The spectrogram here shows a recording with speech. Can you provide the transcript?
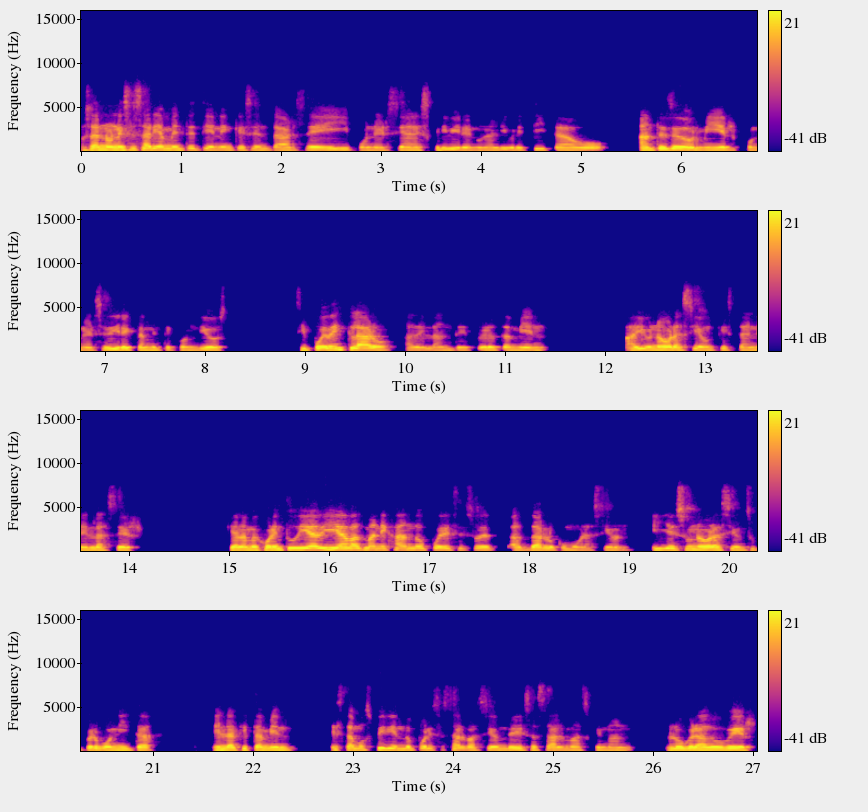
O sea, no necesariamente tienen que sentarse y ponerse a escribir en una libretita o, antes de dormir, ponerse directamente con Dios. Si pueden, claro, adelante, pero también hay una oración que está en el hacer, que a lo mejor en tu día a día vas manejando, puedes eso darlo como oración. Y es una oración súper bonita en la que también estamos pidiendo por esa salvación de esas almas que no han logrado ver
